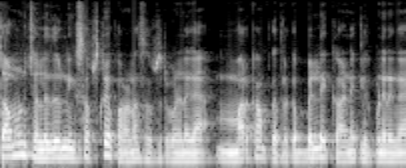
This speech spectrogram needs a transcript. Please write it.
தமிழ் சேனல் இது நீங்கள் சப்ஸ்கிரைப் பண்ணலாம் சப்ஸ்கிரைப் பண்ணுங்கள் மறக்காம பக்கத்தில் இருக்க பெல் ஐக்கானே கிளிக் பண்ணிடுங்க.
